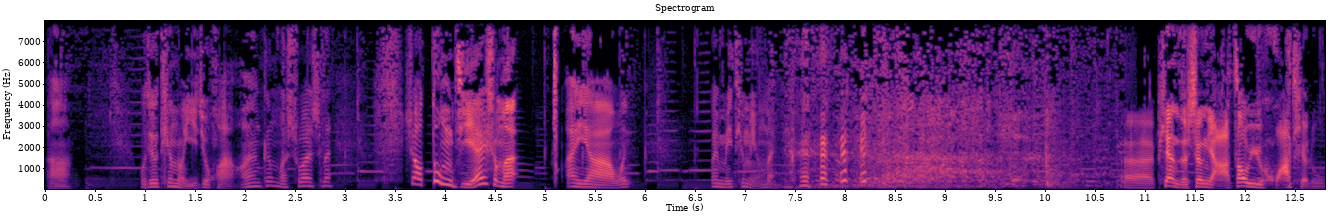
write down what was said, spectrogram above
啊，我就听懂一句话，好像跟我说什么，是要冻结什么？哎呀，我我也没听明白。呃，骗子生涯遭遇滑铁卢，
